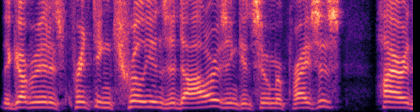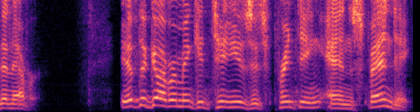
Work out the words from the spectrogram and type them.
The government is printing trillions of dollars and consumer prices higher than ever. If the government continues its printing and spending,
